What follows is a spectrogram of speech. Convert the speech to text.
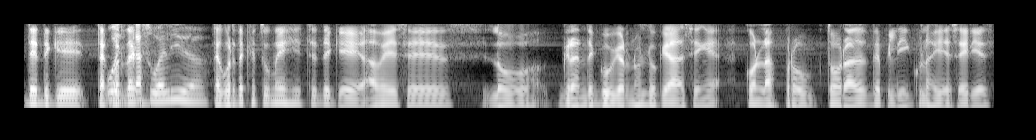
desde que te O es acuerdas casualidad. ¿Te acuerdas que tú me dijiste de que a veces los grandes gobiernos lo que hacen eh, con las productoras de películas y de series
